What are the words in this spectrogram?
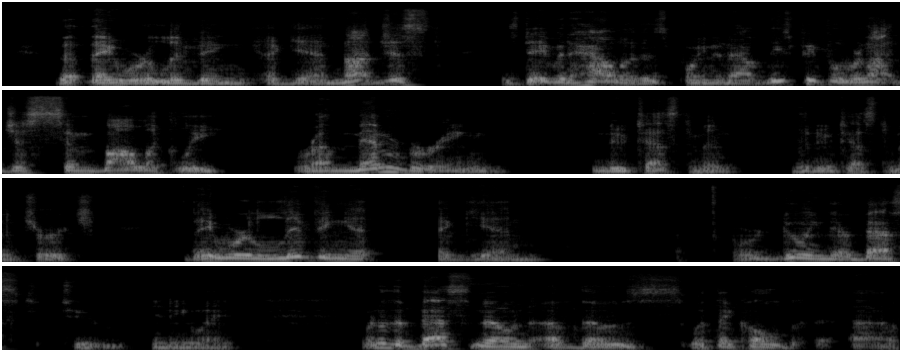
that they were living again. Not just, as David Howlett has pointed out, these people were not just symbolically remembering New Testament, the New Testament church, they were living it again, or doing their best to anyway. One of the best known of those, what they called uh,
